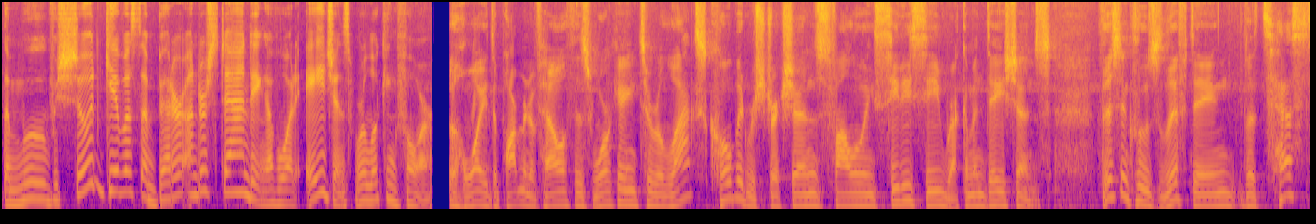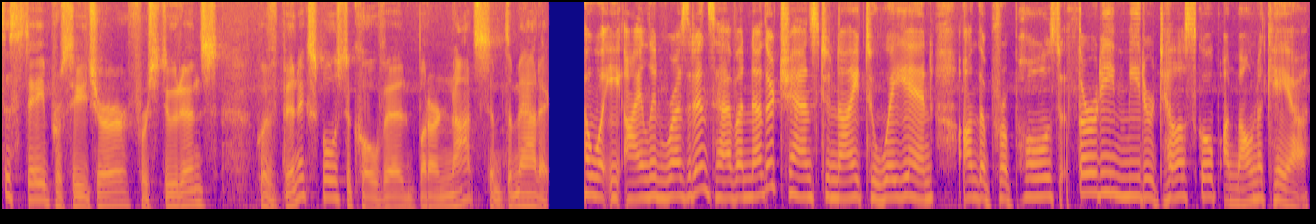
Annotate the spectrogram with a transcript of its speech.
The move should give us a better understanding of what agents were looking for. The Hawaii Department of Health is working to relax COVID restrictions following CDC recommendations. This includes lifting the test to stay procedure for students who have been exposed to COVID but are not symptomatic. Hawaii Island residents have another chance tonight to weigh in on the proposed 30-meter telescope on Mauna Kea.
